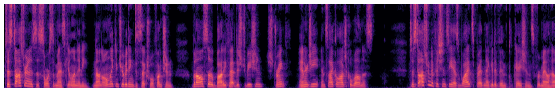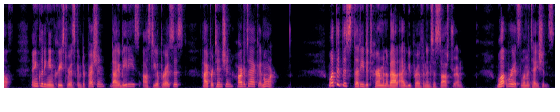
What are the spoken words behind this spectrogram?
Testosterone is the source of masculinity, not only contributing to sexual function, but also body fat distribution, strength, energy, and psychological wellness. Testosterone deficiency has widespread negative implications for male health, including increased risk of depression, diabetes, osteoporosis, hypertension, heart attack, and more. What did this study determine about ibuprofen and testosterone? What were its limitations?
